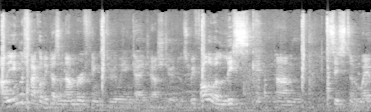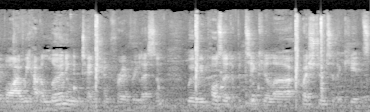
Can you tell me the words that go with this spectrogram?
Uh, the English faculty does a number of things to really engage our students. We follow a LISC um, system whereby we have a learning intention for every lesson where we posit a particular question to the kids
